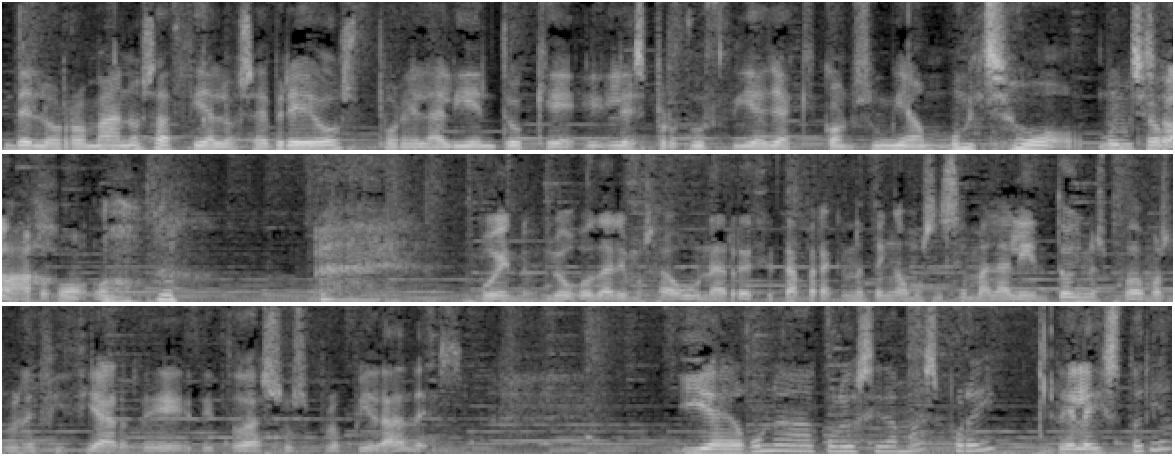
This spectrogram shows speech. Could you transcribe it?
de los romanos hacia los hebreos por el aliento que les producía ya que consumían mucho, mucho, ajo. Bueno, luego daremos alguna receta para que no tengamos ese mal aliento y nos podamos beneficiar de todas sus propiedades. ¿Y alguna curiosidad más por ahí de la historia?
